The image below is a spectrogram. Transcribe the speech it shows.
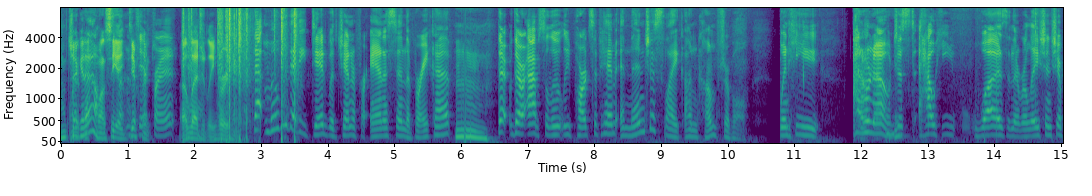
I'll check it out. want to see a different, different. allegedly, version. That movie that he did with Jennifer Aniston, The Breakup, Mm. there, there are absolutely parts of him, and then just like uncomfortable when he, I don't know, Mm-hmm. just how he was in their relationship.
